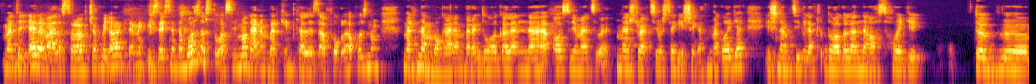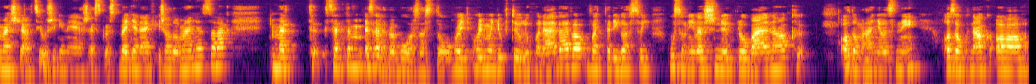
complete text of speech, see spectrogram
mert hogy erre válaszolok, csak hogy arra térnék vissza, és szerintem borzasztó az, hogy magánemberként kell ezzel foglalkoznunk, mert nem magánemberek dolga lenne az, hogy a menstruációs szegénységet megoldják, és nem civilek dolga lenne az, hogy több menstruációs igényes eszközt vegyenek és adományozzanak, mert szerintem ez eleve borzasztó, hogy, hogy mondjuk tőlük van elvárva, vagy pedig az, hogy 20 éves nők próbálnak adományozni azoknak a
